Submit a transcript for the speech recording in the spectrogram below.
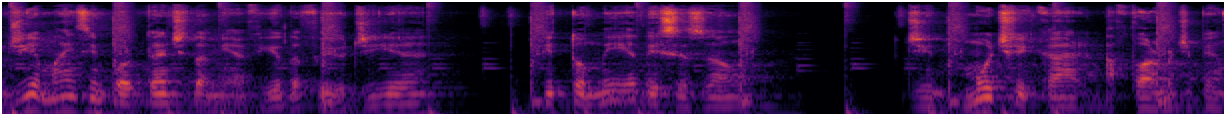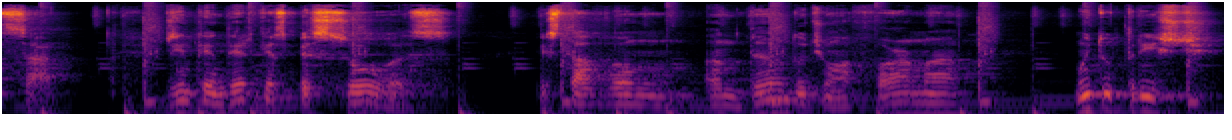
dia mais importante da minha vida foi o dia que tomei a decisão de modificar a forma de pensar, de entender que as pessoas estavam andando de uma forma muito triste,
